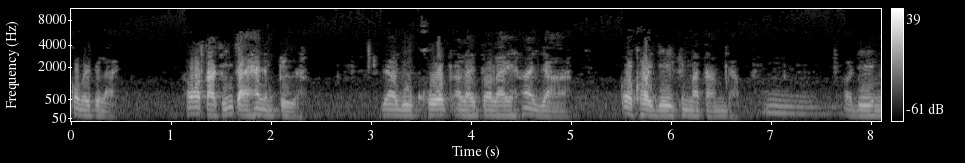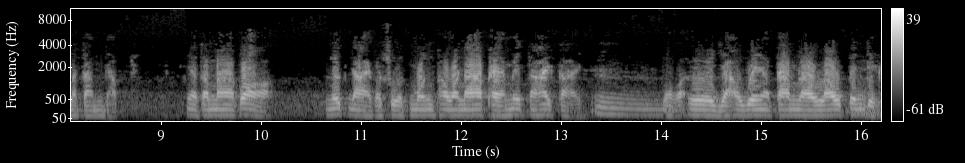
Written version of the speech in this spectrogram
ก็ไม่เป็นไรเขาก็ตัดสินใจให้น้ำเกลือ แล้วยูโคดอะไรต่ออะไรให้ยา ก็ค่อยดีขึ้นมาตามดับอืมก็ดีมาตามดับเนี่ยอาตมาก็ นึกได้ก็สวดมนต์ภาวนาแผ่เมตตาให้ไก่อืมบอกว่าเอออย่าเอาเวรกรรมเราเราเป็นเด็ก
